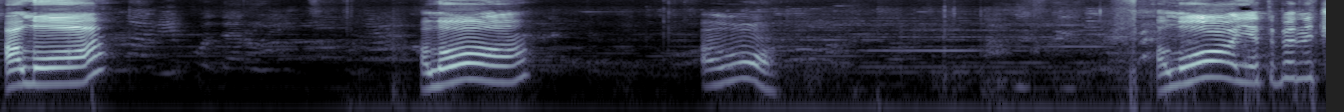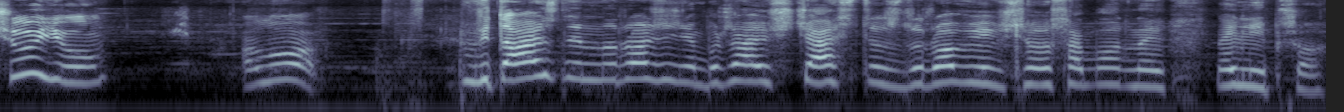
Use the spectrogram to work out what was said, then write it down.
Алло? Алло? Алло? Алло, я тебе не чую. Алло. Вітаю з днем народження, бажаю щастя, здоров'я і всього самого най- найліпшого.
